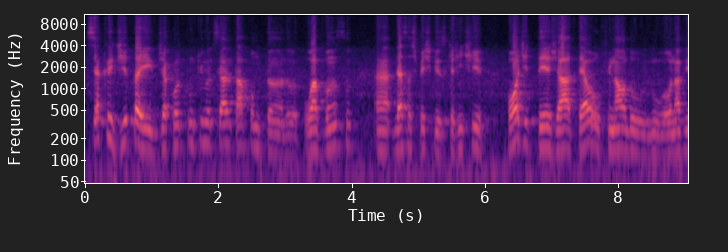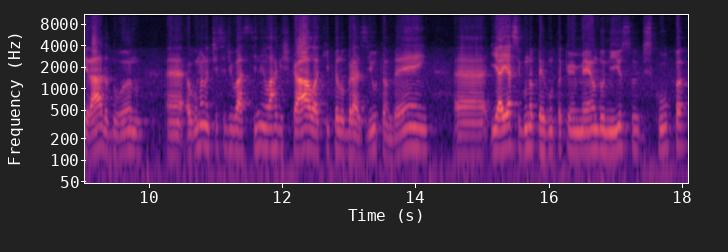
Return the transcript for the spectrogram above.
se acredita aí, de acordo com o que o noticiário está apontando, o avanço é, dessas pesquisas, que a gente pode ter já até o final do, no, ou na virada do ano é, alguma notícia de vacina em larga escala aqui pelo Brasil também. É, e aí a segunda pergunta que eu emendo nisso, desculpa,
